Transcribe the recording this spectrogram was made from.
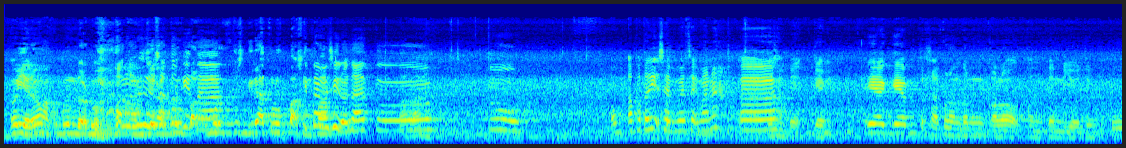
Oh iya dong, aku belum dua dua. Belum Anjir, aku lupa. kita. Umurku sendiri aku lupa. kita sumpah. masih dua satu Ah. tuh. Oh, apa tadi? Sampai sampai mana? Aku eh. sampai game. iya game. Terus aku nonton kalau konten di YouTube itu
